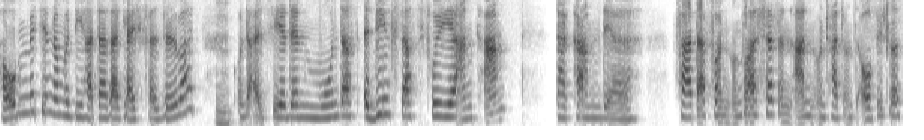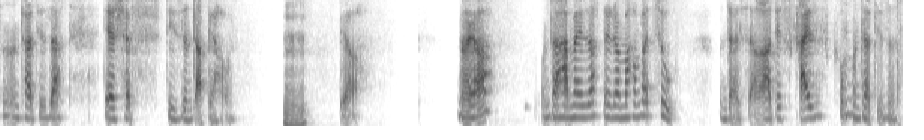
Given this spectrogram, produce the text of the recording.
Hauben mitgenommen und die hat er da gleich versilbert. Mhm. Und als wir dann montags, äh, dienstags früh hier ankamen, da kam der Vater von unserer Chefin an und hat uns aufgeschlossen und hat gesagt, der Chef, die sind abgehauen. Mhm. Ja. Naja, und da haben wir gesagt, ne, dann machen wir zu. Und da ist der Rat des Kreises gekommen und hat gesagt,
